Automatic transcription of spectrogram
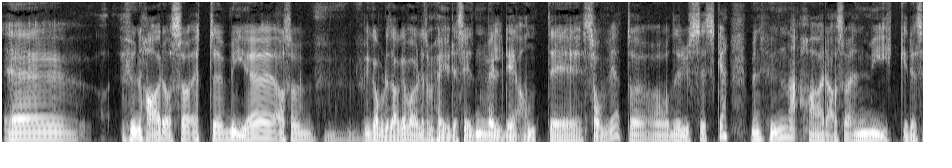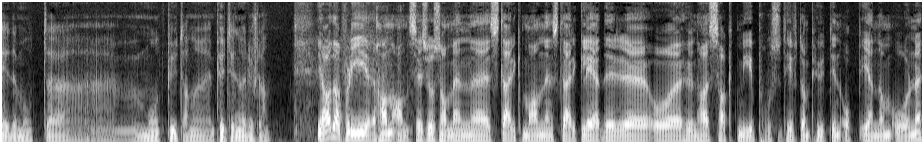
eh, hun har også et eh, mye Altså, i gamle dager var liksom høyresiden veldig anti-Sovjet og, og det russiske, men hun har altså en mykere side mot, eh, mot Putin, Putin og Russland. Ja da, fordi han anses jo som en eh, sterk mann, en sterk leder, eh, og hun har sagt mye positivt om Putin opp gjennom årene.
